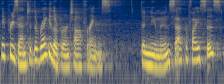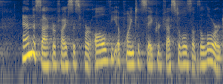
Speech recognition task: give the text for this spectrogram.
they presented the regular burnt offerings, the new moon sacrifices, and the sacrifices for all the appointed sacred festivals of the Lord,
